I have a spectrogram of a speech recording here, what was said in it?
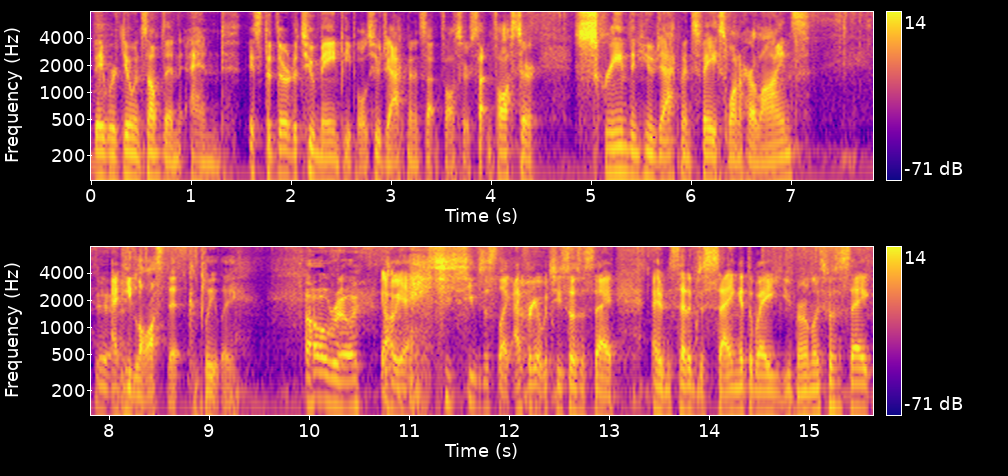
they were doing something and it's the they're the two main people, it's Hugh Jackman and Sutton Foster. Sutton Foster screamed in Hugh Jackman's face one of her lines Yeah. and he lost it completely. Oh, really? Oh yeah, she, she was just like I forget what she's supposed to say, and instead of just saying it the way you're normally supposed to say,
